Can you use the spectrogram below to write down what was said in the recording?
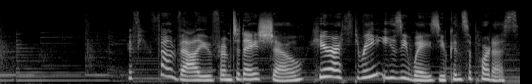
If you found value from today's show, here are three easy ways you can support us.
